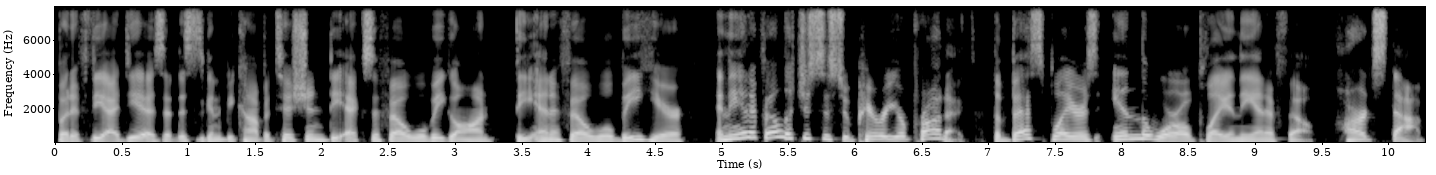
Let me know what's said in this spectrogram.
But if the idea is that this is going to be competition, the XFL will be gone, the NFL will be here, and the NFL is just a superior product. The best players in the world play in the NFL. Hard stop.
